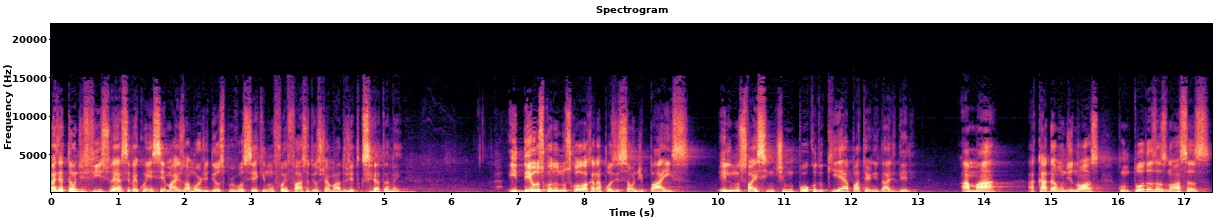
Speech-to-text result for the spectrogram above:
Mas é tão difícil, é, você vai conhecer mais o amor de Deus por você, que não foi fácil Deus te amar do jeito que você é também. E Deus, quando nos coloca na posição de pais, Ele nos faz sentir um pouco do que é a paternidade dele. Amar a cada um de nós com todas as nossas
